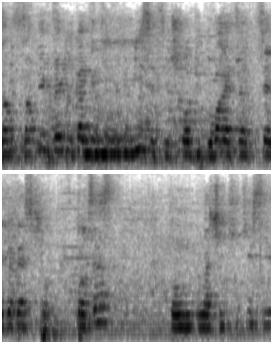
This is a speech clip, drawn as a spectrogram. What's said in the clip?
за, за тих декілька мі- місяців, що відбувається цей весь процес, то значить, ті всі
